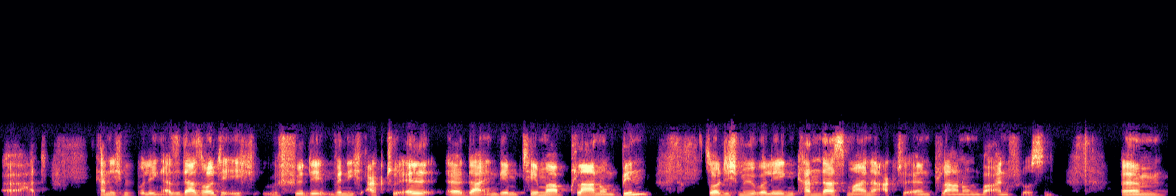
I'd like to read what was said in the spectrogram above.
Äh, hat. Kann ich mir überlegen. Also da sollte ich für den, wenn ich aktuell äh, da in dem Thema Planung bin, sollte ich mir überlegen, kann das meine aktuellen Planungen beeinflussen? Ähm,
